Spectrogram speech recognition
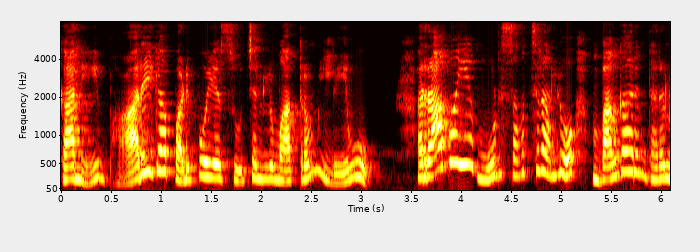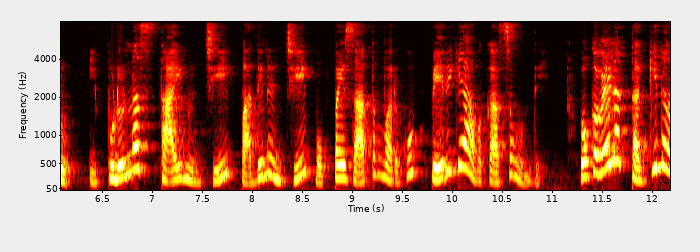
కానీ భారీగా పడిపోయే సూచనలు మాత్రం లేవు. రాబోయే మూడు సంవత్సరాల్లో బంగారం ధరలు ఇప్పుడున్న స్థాయి నుంచి పది నుంచి ముప్పై శాతం వరకు పెరిగే అవకాశం ఉంది. ఒకవేళ తగ్గినా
